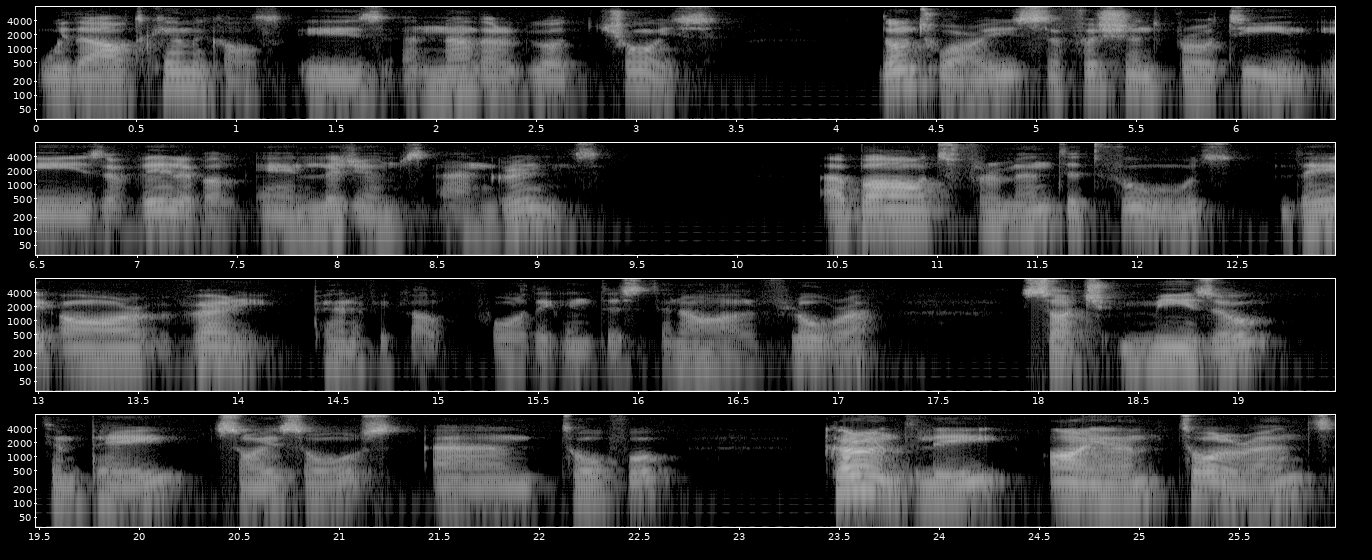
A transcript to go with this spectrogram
without chemicals is another good choice. Don't worry, sufficient protein is available in legumes and grains. About fermented foods, they are very beneficial for the intestinal flora such miso, tempeh, soy sauce, and tofu. Currently, I am tolerant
